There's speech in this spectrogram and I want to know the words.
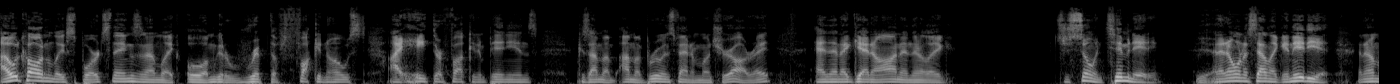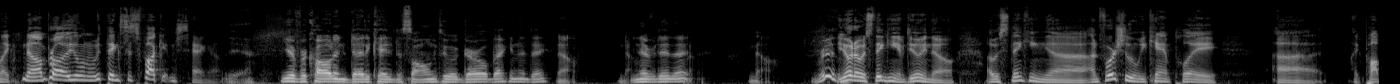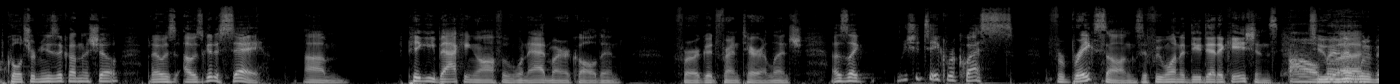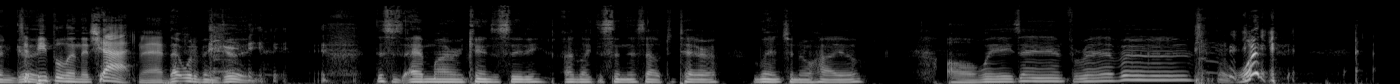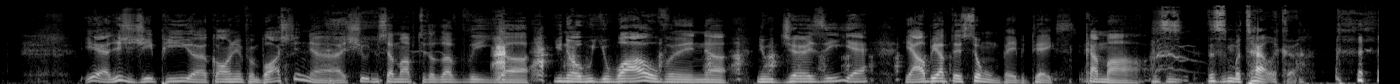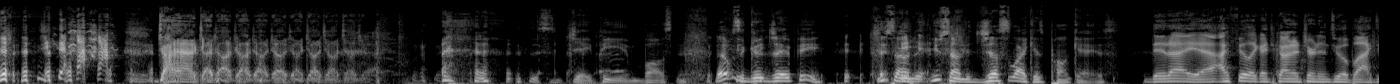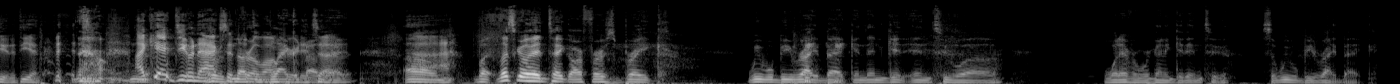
I would call into like sports things, and I'm like, oh, I'm gonna rip the fucking host. I hate their fucking opinions because I'm a I'm a Bruins fan in Montreal, right? And then I get on, and they're like, it's just so intimidating. Yeah. And I don't want to sound like an idiot. And I'm like, no, I'm probably the one who thinks it's fucking. Just hang up. Yeah. You ever called and dedicated a song to a girl back in the day? No. No. You never did that? No. Really? You know what I was thinking of doing though? I was thinking. uh Unfortunately, we can't play uh like pop culture music on the show. But I was I was gonna say, um piggybacking off of when Admire called in for our good friend Tara Lynch. I was like, we should take requests for break songs if we want to do dedications. Oh, to, man, that uh, been to people in the chat, man. That would have been good. this is Admire in Kansas City. I'd like to send this out to Tara Lynch in Ohio. Always and forever. what? Yeah, this is JP uh, calling in from Boston, uh, shooting some up to the lovely, uh, you know who you are over in uh, New Jersey. Yeah, yeah, I'll be up there soon, baby. Takes, come on. This is this is Metallica. this is JP in Boston. That was a good JP. You sounded you sounded just like his punk ass. Did I? Yeah, I feel like I kind of turned into a black dude at the end of it. I can't do an accent for a long period of time. Um, But let's go ahead and take our first break. We will be right back and then get into uh, whatever we're going to get into. So we will be right back.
